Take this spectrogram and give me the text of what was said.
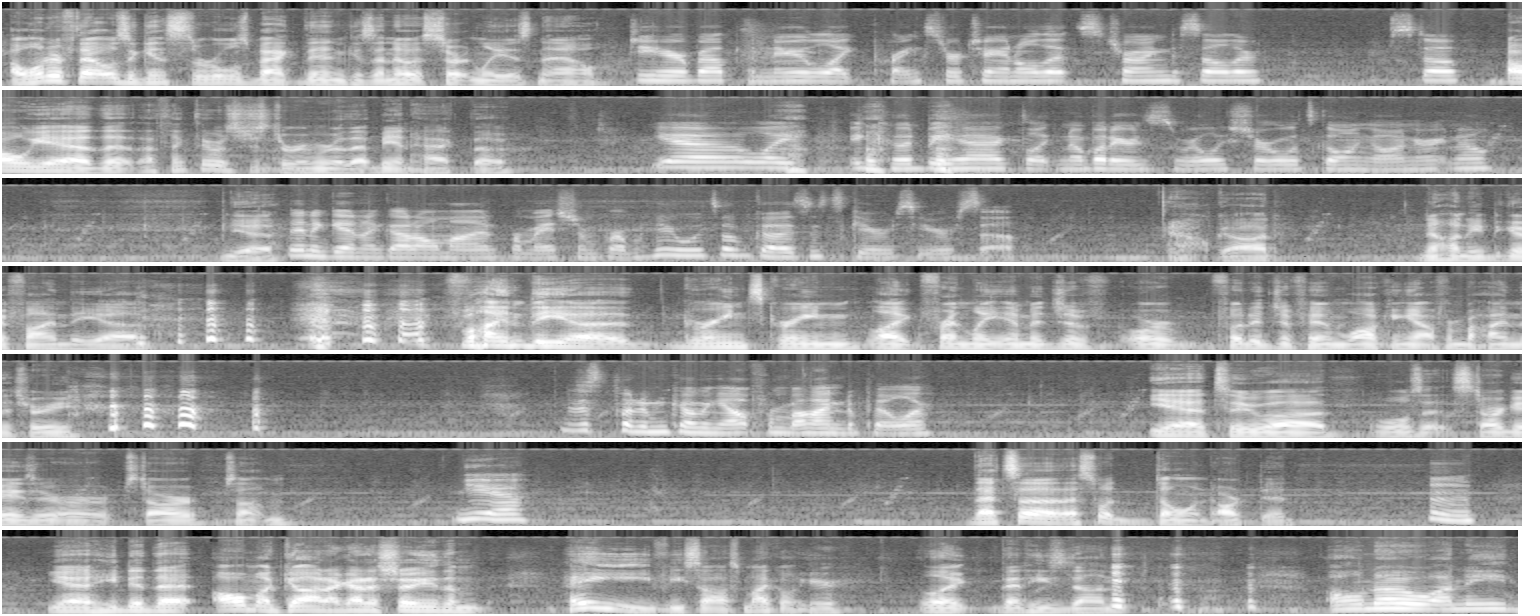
I wonder if that was against the rules back then because I know it certainly is now. Do you hear about the new like prankster channel that's trying to sell their stuff? Oh yeah, that I think there was just a rumor of that being hacked though. Yeah, like it could be hacked. Like nobody's really sure what's going on right now. Yeah. Then again, I got all my information from Hey, what's up, guys? It's Scarce here, so. Oh God. Now I need to go find the uh find the uh green screen like friendly image of or footage of him walking out from behind the tree. Just put him coming out from behind a pillar. Yeah, to uh what was it, Stargazer or Star something? Yeah. That's uh that's what Dolan Dark did. Hmm. Yeah, he did that. Oh my god, I gotta show you them Hey Vsauce, Michael here. Like that he's done. oh no, I need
